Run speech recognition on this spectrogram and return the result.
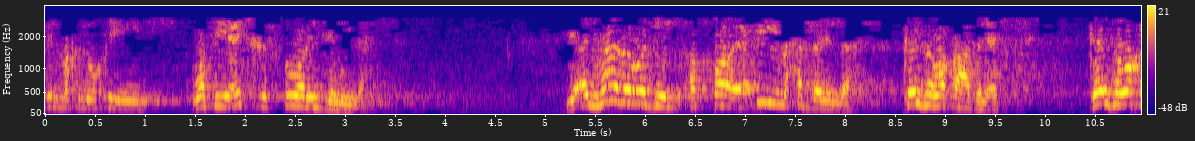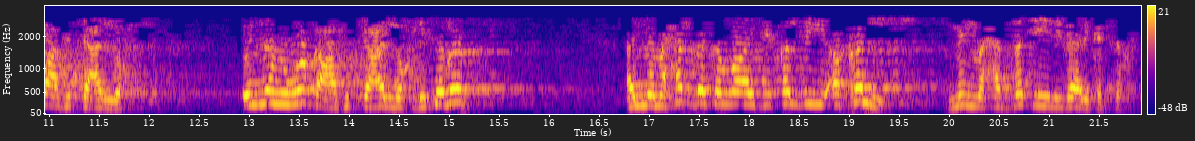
بالمخلوقين وفي عشق الصور الجميلة؟ لأن هذا الرجل الطائع فيه محبة لله. كيف وقع في العشق؟ كيف وقع في التعلق؟ إنه وقع في التعلق بسبب أن محبة الله في قلبه أقل من محبته لذلك الشخص.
